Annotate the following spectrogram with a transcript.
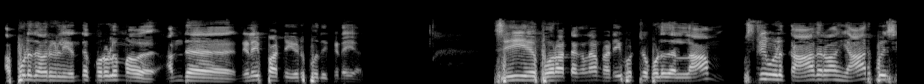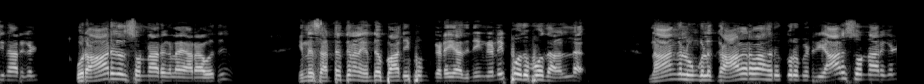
அப்பொழுது அவர்கள் எந்த குரலும் அவ- அந்த நிலைப்பாட்டை எடுப்பது கிடையாது. சிஏ போராட்டங்கள்லாம் நடைபெற்ற பொழுதெல்லாம் முஸ்லிம்களுக்கு ஆதரவாக யார் பேசினார்கள்? ஒரு ஆறுதல் சொன்னார்களா யாராவது? இந்த சட்டத்தினால் எந்த பாதிப்பும் கிடையாது. நீங்க நினைப்பது போது அல்ல. நாங்கள் உங்களுக்கு ஆதரவாக இருக்கிறோம் என்று யார் சொன்னார்கள்?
